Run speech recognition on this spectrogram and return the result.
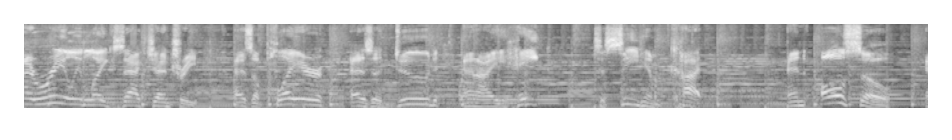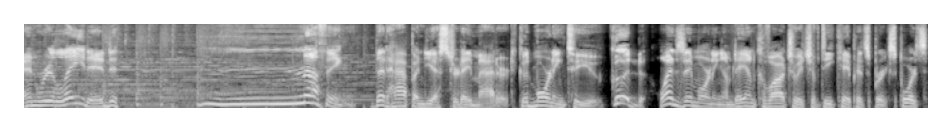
I really like Zach Gentry as a player, as a dude, and I hate to see him cut. And also, and related, nothing that happened yesterday mattered. Good morning to you. Good Wednesday morning. I'm Dejan Kovacevic of DK Pittsburgh Sports,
